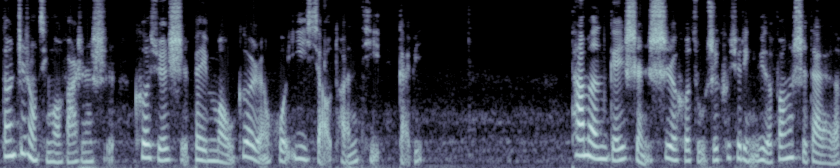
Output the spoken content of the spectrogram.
当这种情况发生时，科学史被某个人或一小团体改变。他们给审视和组织科学领域的方式带来了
